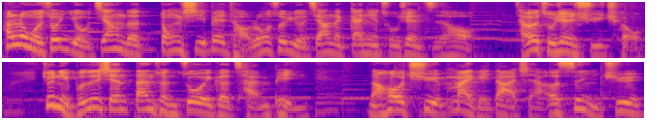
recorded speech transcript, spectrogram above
他认为说有这样的东西被讨论，说有这样的概念出现之后，才会出现需求。就你不是先单纯做一个产品，然后去卖给大家，而是你去，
